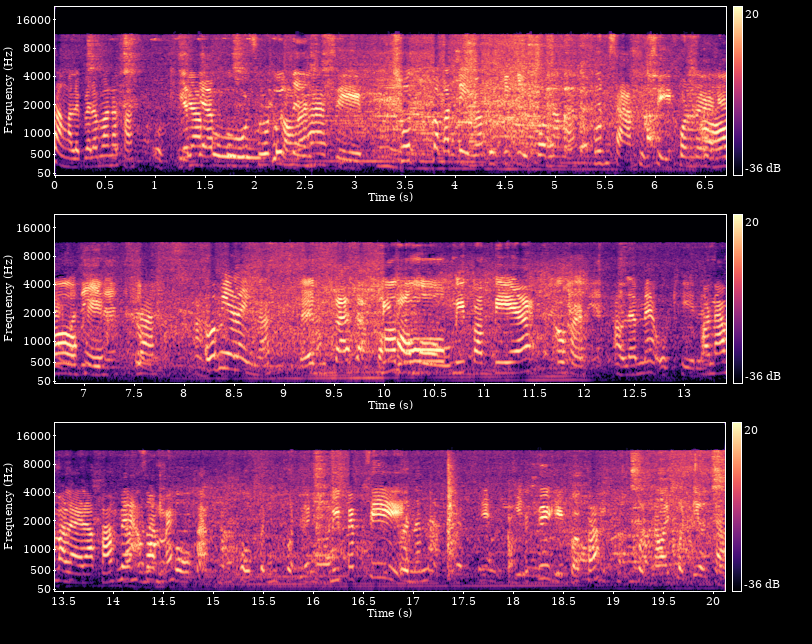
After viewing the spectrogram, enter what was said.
สั่งอะไรไปแล้วบ้างนะคะโอเคยาปูชุดชุดสองหร้นึ่อง ยห้าสิบชุดปกติมันคือกี่กี่คนนะคะ ชุดสามถึงสี่คนเลยอ๋อเนี่ยโอเค ได้ค่ะแล้วก็มีอะไรอีกนะ เอ้ยปลาสับมีปห่ออหโมมกกมีปลาเปี๊ยะโอเค เอาแล้วแม่โอเคแล้เอาวน้ำอะไรล่ะคะแม่เอาน้ำส้มไหมน้ำโค้กอะน้ำโค้กเป็นขวดน้อยมีเป๊ปซี่ๆเออนั่นน่ะแบบนี้เป๊ปซี่กี่ขวดคะขวดน้อยขวดเดียวจ้า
